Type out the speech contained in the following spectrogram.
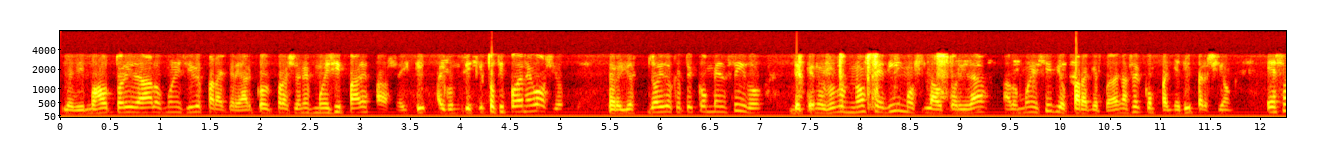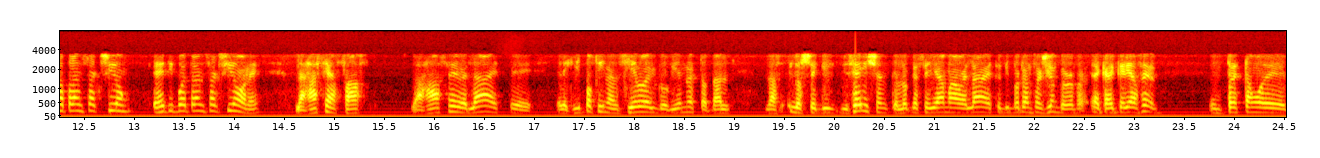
le dimos autoridad a los municipios para crear corporaciones municipales para hacer algún distinto tipo de negocio, pero yo, yo digo que estoy convencido de que nosotros no cedimos la autoridad a los municipios para que puedan hacer compañías de inversión. Esa transacción, ese tipo de transacciones, las hace AFAF, las hace, ¿verdad?, este, el equipo financiero del gobierno estatal. Las, los securitization, que es lo que se llama, ¿verdad?, este tipo de transacción que él quería hacer, un préstamo de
